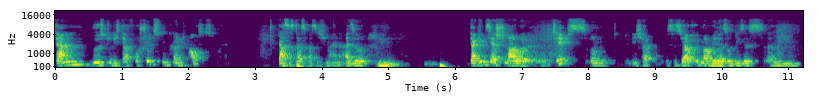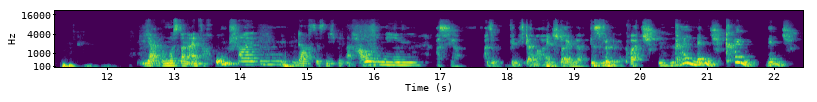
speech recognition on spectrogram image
dann wirst du dich davor schützen können, auszubrennen. Das ist das, was ich meine. Also mhm da gibt es ja schlaue äh, Tipps und ich habe, es ist ja auch immer wieder so dieses, ähm, ja, du musst dann einfach umschalten, du darfst es nicht mit nach Hause nehmen. Was ja, also wenn ich da mal einsteigen darf, das ist völliger Quatsch. Mhm. Kein Mensch, kein Mensch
